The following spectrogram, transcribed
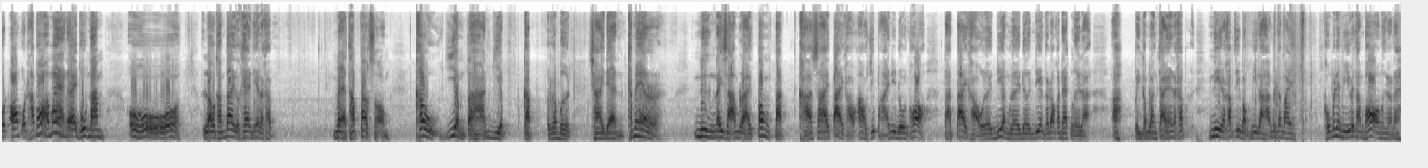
อดออมอดหาพ่อหาแม่ไงไอ้ภูมินำโอ้โห เราทำได้ก็แค่นี้แหละครับ แม่ทัพภาคสองเข้าเยี่ยมทหารเหยียบกับระเบิดชายแดนคเมรหนึ่งในสามรายต้องตัดขาซ้ายใต้เข่าอ้าวชิบหายนี่โดนข้อ ตัดใต้เข่าเลยเดี้ยงเลยเดินเดี้ยงกระดอกกระแดกเลยล่ะอะเป็นกำลังใจให้นะครับ นี่แหละครับที่บอกมีทหารไม่ทำไม คงไม่ได้มีไว้ทำพ่อมึงแล้วนะ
